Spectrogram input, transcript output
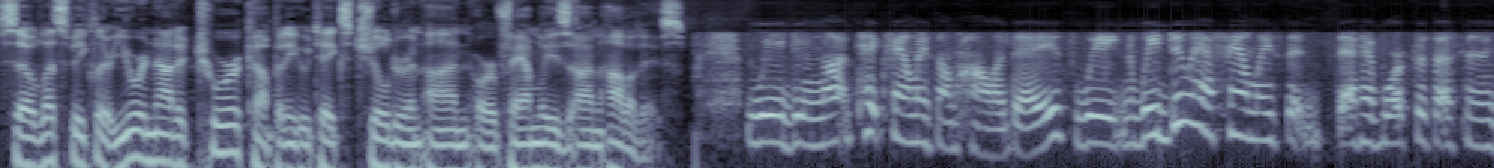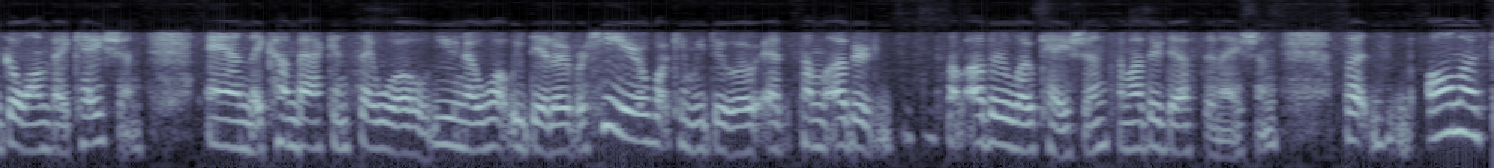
So let's be clear: you are not a tour company who takes children on or families on holidays. We do not take families on holidays. We we do have families that that have worked with us and go on vacation, and they come back and say, "Well, you know what we did over here. What can we do at some other some other location, some other destination?" But almost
